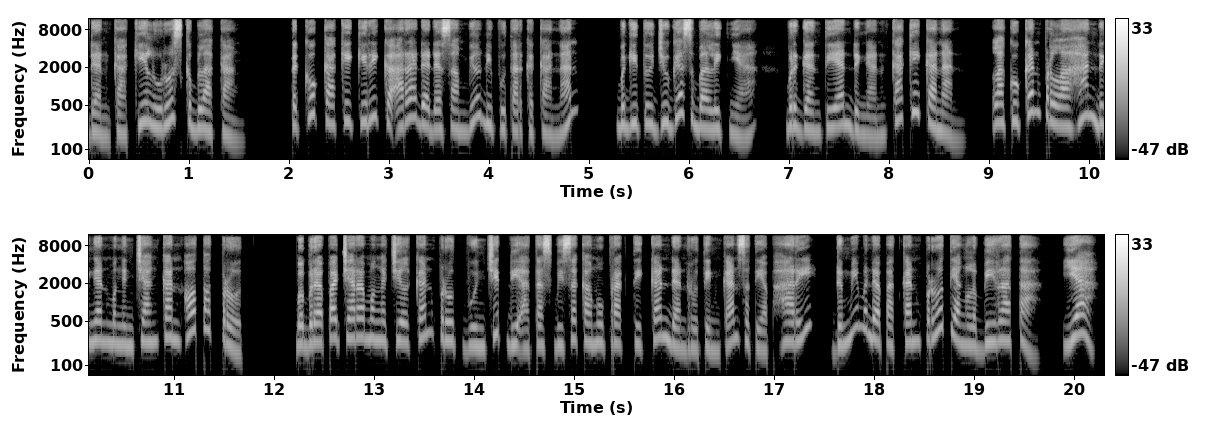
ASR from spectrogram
dan kaki lurus ke belakang. Tekuk kaki kiri ke arah dada sambil diputar ke kanan, begitu juga sebaliknya, bergantian dengan kaki kanan. Lakukan perlahan dengan mengencangkan otot perut. Beberapa cara mengecilkan perut buncit di atas bisa kamu praktikkan dan rutinkan setiap hari demi mendapatkan perut yang lebih rata. Ya,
